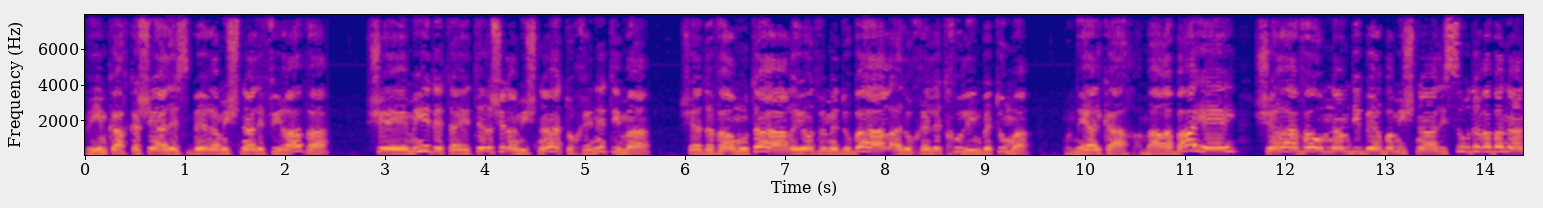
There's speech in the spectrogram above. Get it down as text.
ואם כך קשה על הסבר המשנה לפי רבא, שהעמיד את ההיתר של המשנה הטוחנת עמה, שהדבר מותר היות ומדובר על אוכלת חולין בטומאה. עונה על כך, אמר אביי, שרבא אמנם דיבר במשנה על איסור דה רבנן,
